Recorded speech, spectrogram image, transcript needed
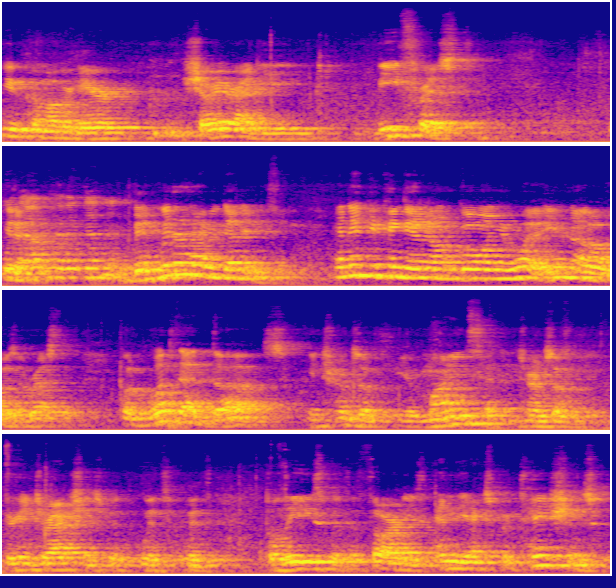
you come over here, show your ID, be frisked, you know, Without having done but without having done anything. And then you can get on, go on your way. You're not always arrested. But what that does in terms of your mindset, in terms of your interactions with, with, with police, with authorities, and the expectations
